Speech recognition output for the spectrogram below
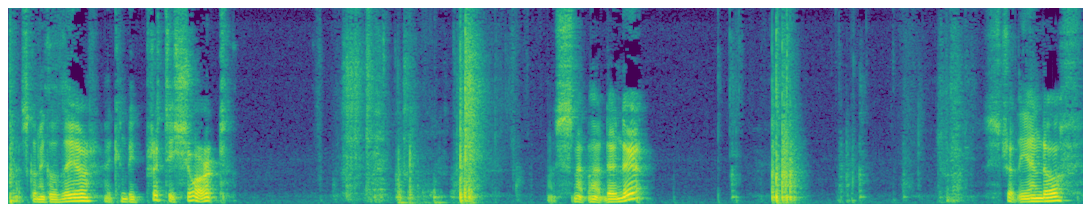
That's going to go there. It can be pretty short. Let's snap that down there. Strip the end off.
